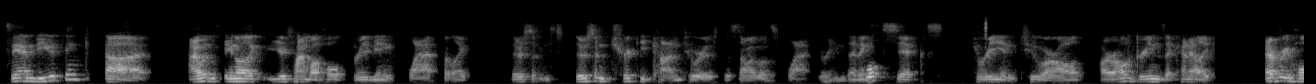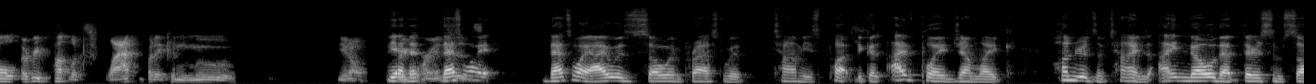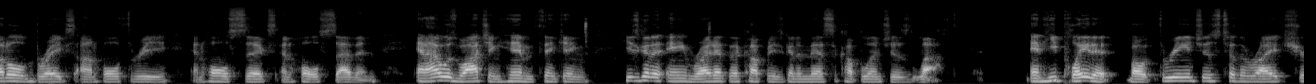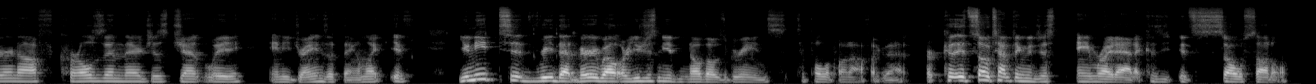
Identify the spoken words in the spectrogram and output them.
Sam, do you think uh I would you know like you're talking about hole three being flat, but like there's some there's some tricky contours to some of those flat greens. I think Well- six, three, and two are all are all greens that kind of like every hole every putt looks flat, but it can move. You know, Yeah, three, four that, that's why that's why I was so impressed with Tommy's putt because I've played Gem Lake hundreds of times. I know that there's some subtle breaks on hole three and hole six and hole seven. And I was watching him thinking he's gonna aim right at the cup and he's gonna miss a couple inches left. And he played it about three inches to the right. Sure enough, curls in there just gently and he drains a thing. I'm like, if you need to read that very well, or you just need to know those greens to pull a putt off like that. Because it's so tempting to just aim right at it because it's so subtle.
